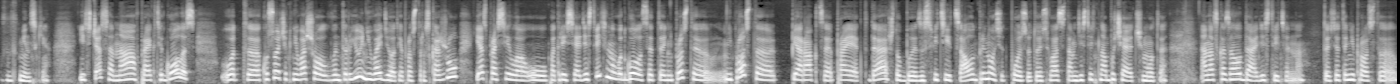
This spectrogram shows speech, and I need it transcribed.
в Минске. И сейчас она в проекте «Голос». Вот э, кусочек не вошел в интервью, не войдет, я просто расскажу. Я спросила у Патрисии, а действительно вот «Голос» — это не просто, не просто пиар-акция, проект, да, чтобы засветиться, а он приносит пользу, то есть вас там действительно обучают чему-то. Она сказала, да, действительно. То есть это не просто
